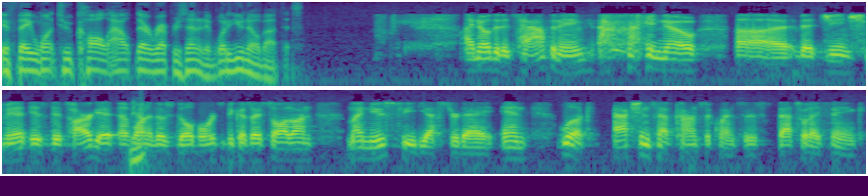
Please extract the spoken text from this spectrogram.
if they want to call out their representative. What do you know about this? I know that it's happening. I know uh, that Jean Schmidt is the target of one of those billboards because I saw it on my news feed yesterday. And look, actions have consequences. That's what I think.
